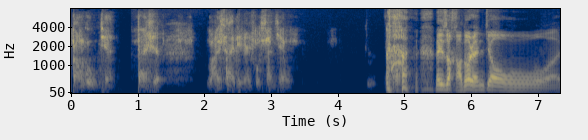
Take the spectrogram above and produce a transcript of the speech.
刚过五千，但是完赛的人数三千五。那就说好多人就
